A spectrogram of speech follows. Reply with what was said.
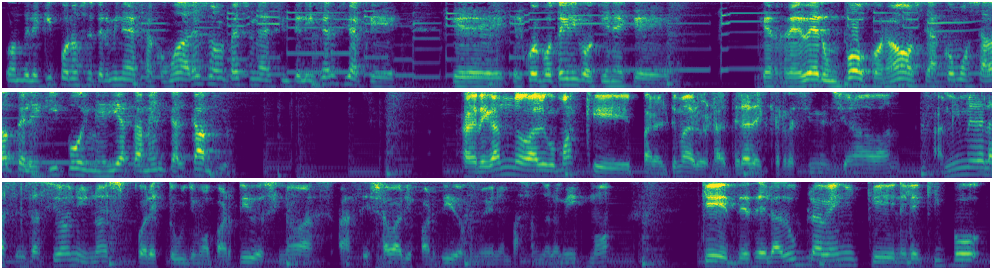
donde el equipo no se termina de desacomodar. Eso me parece una desinteligencia que el cuerpo técnico tiene que, que, rever un poco, ¿no? O sea, cómo se adapta el equipo inmediatamente al cambio. Agregando algo más que para el tema de los laterales que recién mencionaban, a mí me da la sensación, y no es por este último partido, sino hace ya varios partidos que me vienen pasando lo mismo, que desde la dupla ven que en el equipo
